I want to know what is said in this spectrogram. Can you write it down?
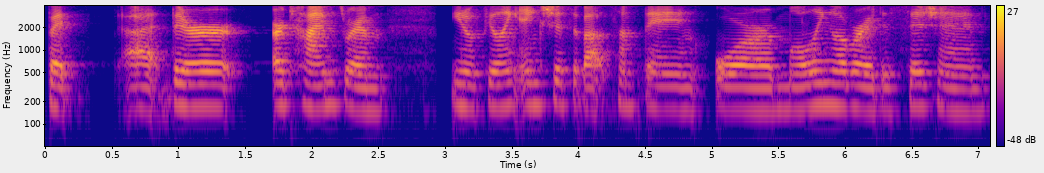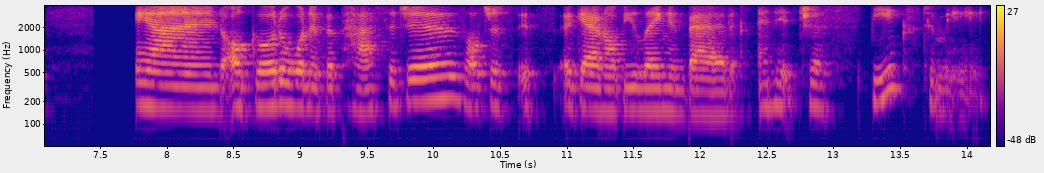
but uh, there are times where I'm, you know, feeling anxious about something or mulling over a decision and I'll go to one of the passages. I'll just, it's again, I'll be laying in bed and it just speaks to me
